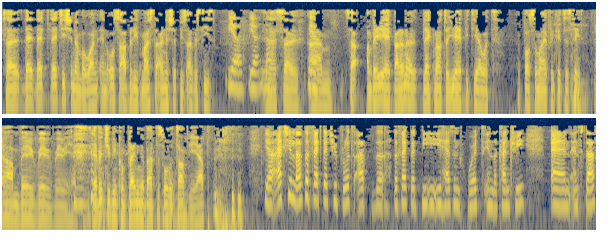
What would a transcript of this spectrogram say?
So that, that that's issue number one. And also, I believe most of the ownership is overseas. Yeah. Yeah. You No. know, so Yeah. um, so I'm very happy. I don't know, Black Knight, are you happy to hear what Apostle My Africa just said? I'm very, very, very happy. Haven't you been complaining about this all the time? Yep. Yeah, I actually love the fact that you brought up the the fact that BEE hasn't worked in the country and and stuff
